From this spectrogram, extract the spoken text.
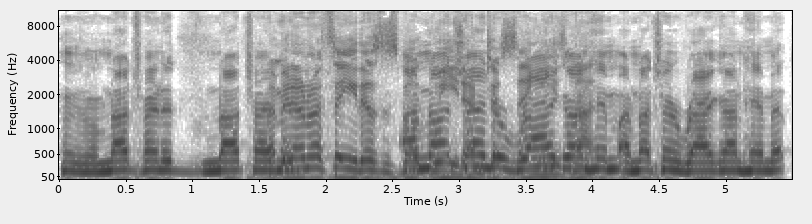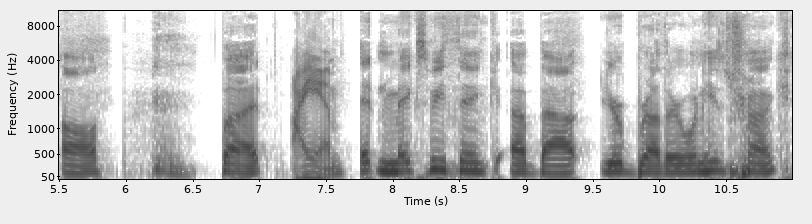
I'm not trying to I'm not trying I mean to I'm not saying he doesn't smoke I'm not weed. Trying I'm to rag on not. him. I'm not trying to rag on him at all. But I am. it makes me think about your brother when he's drunk,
